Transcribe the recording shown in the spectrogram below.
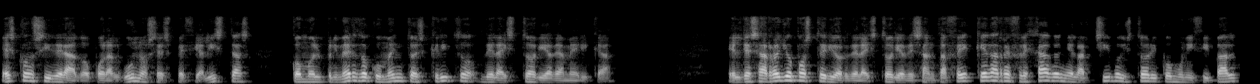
es considerado por algunos especialistas como el primer documento escrito de la historia de América. El desarrollo posterior de la historia de Santa Fe queda reflejado en el Archivo Histórico Municipal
